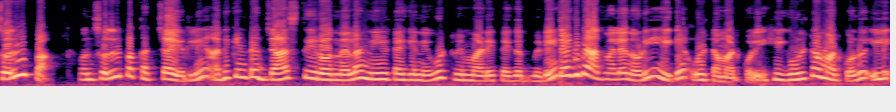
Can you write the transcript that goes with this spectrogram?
ಸ್ವಲ್ಪ ಒಂದ್ ಸ್ವಲ್ಪ ಕಚ್ಚಾ ಇರ್ಲಿ, ಅದಕ್ಕಿಂತ ಜಾಸ್ತಿ ಇರೋದನ್ನೆಲ್ಲ ನೀಟಾಗಿ ನೀವು ಟ್ರಿಮ್ ಮಾಡಿ ತೆಗೆದ್ಬಿಡಿ. ತೆಗೆದಾದ್ಮೇಲೆ ನೋಡಿ ಹೀಗೆ ಉಲ್ಟಾ ಮಾಡ್ಕೊಳ್ಳಿ. ಹೀಗೆ ಉಲ್ಟಾ ಮಾಡ್ಕೊಂಡು ಇಲ್ಲಿ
